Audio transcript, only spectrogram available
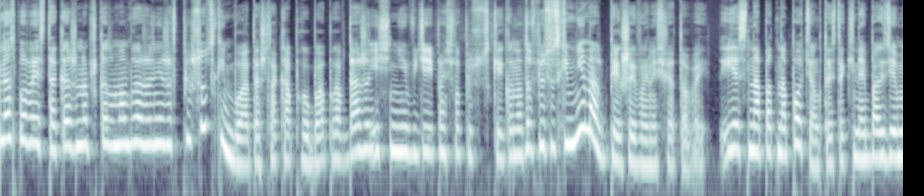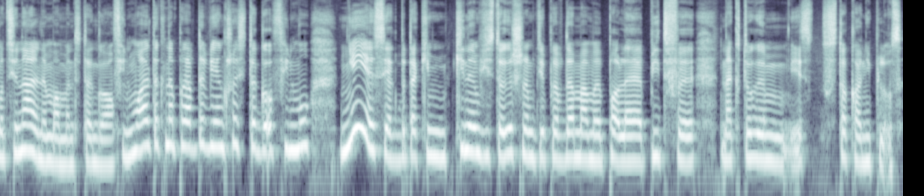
Inna sprawa jest taka, że na przykład mam wrażenie, że w Piłsudskim była też taka próba, prawda? Że jeśli nie widzieli Państwo Piłsudskiego, no to w Piłsudskim nie ma I wojny światowej. Jest napad na pociąg, to jest taki najbardziej emocjonalny moment tego filmu, ale tak naprawdę większość tego filmu nie jest jakby takim kinem historycznym, gdzie, prawda, mamy pole bitwy, na którym jest 100 koni plus.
